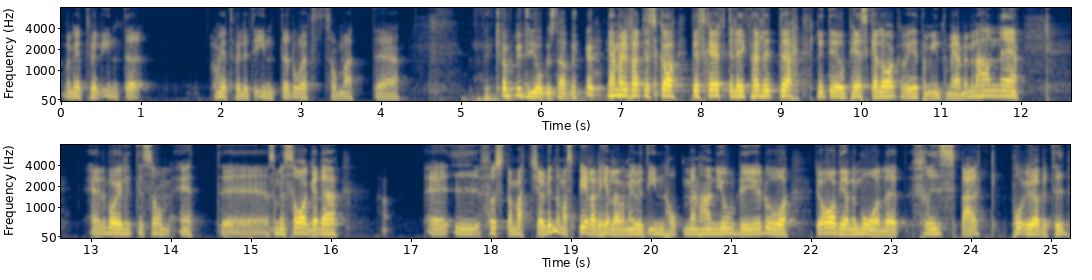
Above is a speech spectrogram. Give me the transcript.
De heter väl Inter... De heter väl lite Inter då eftersom att... Eh, det kan bli lite jobbig stämning. Nej men för att det ska, det ska efterlikna lite, lite europeiska lag och heter de Inter Miami. Men han... Eh, eh, det var ju lite som ett... Eh, som en saga där eh, i första matchen. Jag vet inte om han spelade hela när man gjorde ett inhopp. Men han gjorde ju då det avgörande målet frispark på övertid.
